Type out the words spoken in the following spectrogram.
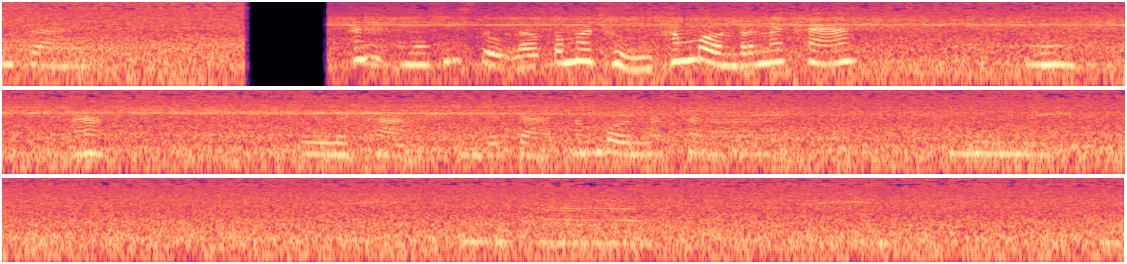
น ใจ ในที่สุดเราก็มาถึงข้างบนแล้วนะคะอืมอะดูเลยค่ะบรรยากาศข้างบนนะคะอืมนี่เลยค่ะนี่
